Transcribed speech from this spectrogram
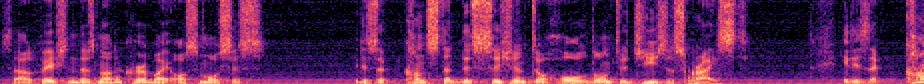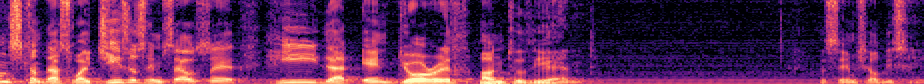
Salvation does not occur by osmosis. It is a constant decision to hold on to Jesus Christ. It is a constant. That's why Jesus himself said, He that endureth unto the end, the same shall be saved.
